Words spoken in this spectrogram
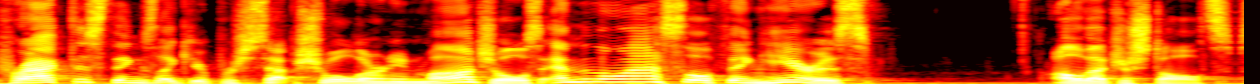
Practice things like your perceptual learning modules. And then the last little thing here is all about your stalls.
